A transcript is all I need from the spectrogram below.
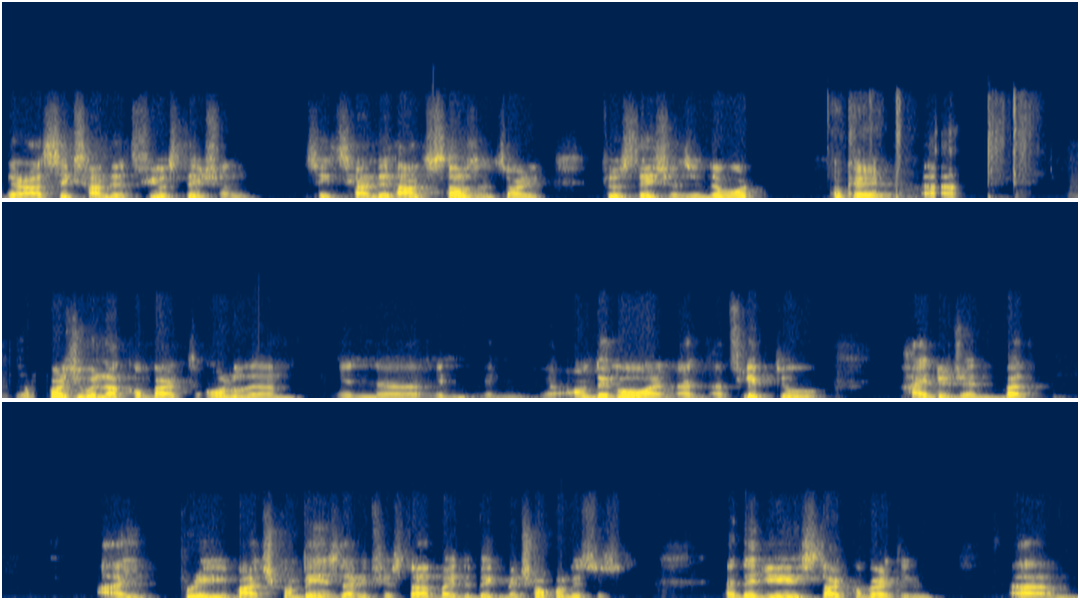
there are 600 fuel stations, 600,000, sorry, fuel stations in the world. Okay. Of course, you will not convert all of them in, uh, in, in uh, on the go and, and, and flip to hydrogen, but I pretty much convinced that if you start by the big metropolises and then you start converting um,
